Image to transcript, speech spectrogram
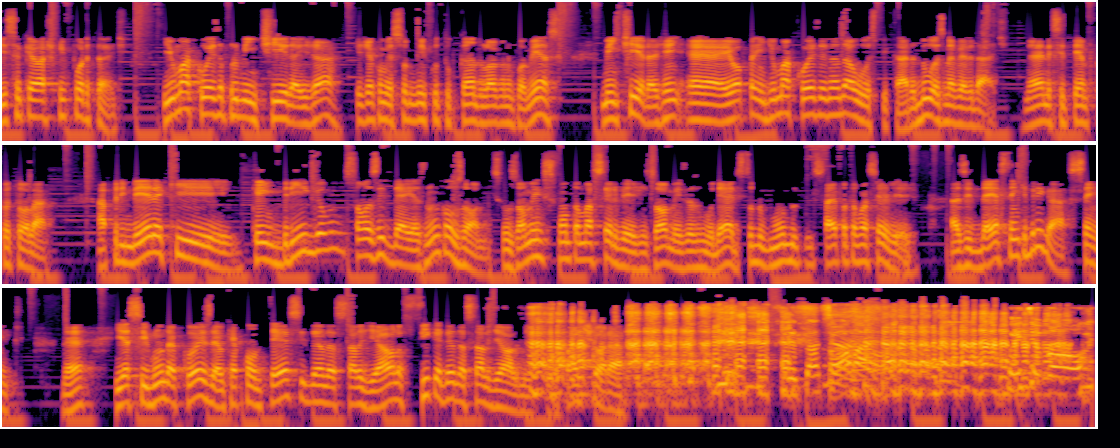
Isso que eu acho que é importante. E uma coisa pro mentira aí já, que já começou me cutucando logo no começo, mentira, gente, é, eu aprendi uma coisa dentro da USP, cara, duas na verdade, né, nesse tempo que eu tô lá. A primeira é que quem brigam são as ideias, nunca os homens. Os homens vão tomar cerveja, os homens, as mulheres, todo mundo sai para tomar cerveja. As ideias têm que brigar, sempre. Né? E a segunda coisa é o que acontece dentro da sala de aula, fica dentro da sala de aula, mesmo. para de chorar. Sensacional. Muito bom.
